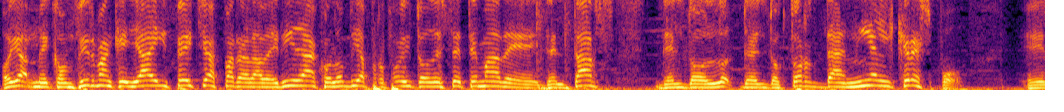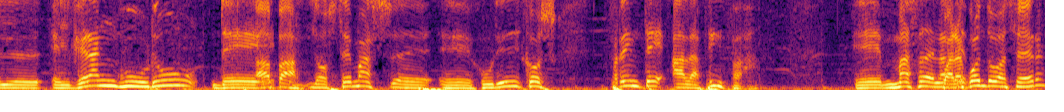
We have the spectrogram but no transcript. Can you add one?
Oiga, me confirman que ya hay fechas para la Avenida Colombia a propósito de este tema de- del TAPS, del, del doctor Daniel Crespo, el, el gran gurú de Apa. los temas eh, eh, jurídicos frente a la FIFA. Eh, más adelante. ¿Para cuándo va a ser?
